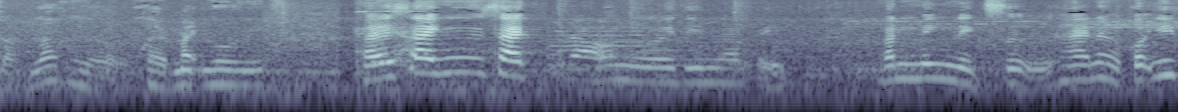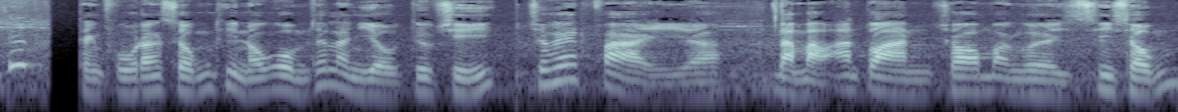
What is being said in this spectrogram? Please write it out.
cảm giác khỏe mạnh hơn thấy xanh sạch con người thì là phải văn minh lịch sử hay là có ý thức Thành phố đáng sống thì nó gồm rất là nhiều tiêu chí. Trước hết phải à, đảm bảo an toàn cho mọi người sinh sống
